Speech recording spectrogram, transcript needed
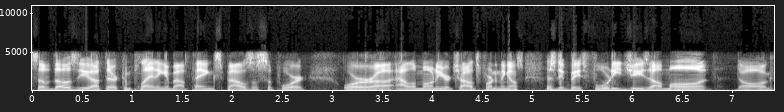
So, those of you out there complaining about paying spousal support or uh, alimony or child support or anything else, this dude pays forty G's a month, dog.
